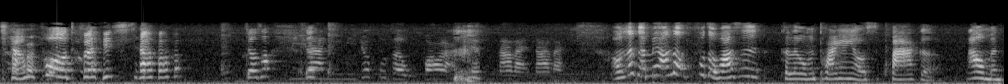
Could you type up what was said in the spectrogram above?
强迫推销，就说就你你就负责五包啦，钱拿来拿来。哦，那个没有，那种负责五包是可能我们团员有八个，然后我们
